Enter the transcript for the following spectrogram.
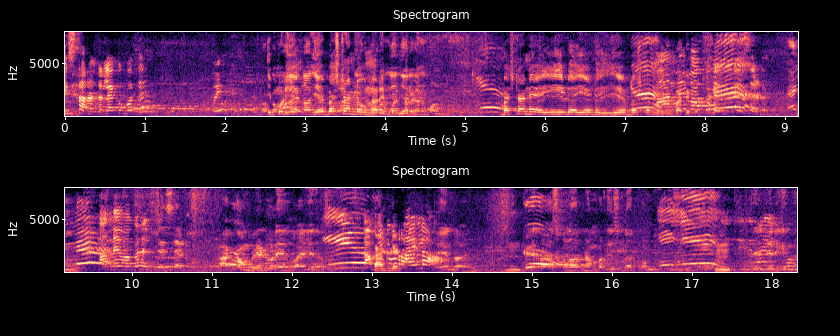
ఇస్తారంట. లేకపోతే పోయి ఇప్పుడు ఏ ఏ బస్ స్టాండ్లో ఉన్నారు ఇప్పుడు మీరు? జరగని పనులు. బస్ స్టాండ్ ఈడ ఏడు ఏ బస్ స్టాండ్ అన్నయ్య మాకు హెల్ప్ చేశాడు. హెల్ప్ ఆ కంప్లైంట్ కూడా ఏం రాయలేదు? అసలు. Complete. కంప్లీట్. రాయలా? ఏం రాయలేదు. ఉమ్. పేరు రాసుకున్నారు నెంబర్ తీసుకున్నారు పంపించారు. ఉమ్. జరిగింది.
